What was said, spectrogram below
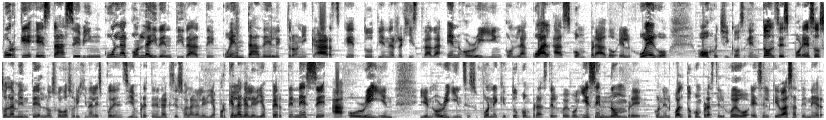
Porque esta se vincula con la identidad de cuenta de Electronic Arts que tú tienes registrada en Origin con la cual has comprado el juego. Ojo chicos, entonces por eso solamente los juegos originales pueden siempre tener acceso a la galería, porque la galería pertenece a Origin y en Origin se supone que tú compraste el juego y ese nombre con el cual tú compraste el juego es el que vas a tener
